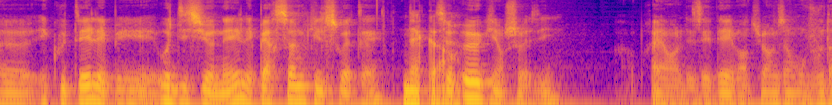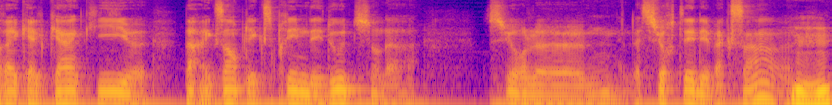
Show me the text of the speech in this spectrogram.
euh, écouté, les, auditionné les personnes qu'ils souhaitaient. C'est eux qui ont choisi. Après, on les aidait éventuellement on voudrait quelqu'un qui, euh, par exemple, exprime des doutes sur la, sur le, la sûreté des vaccins. Mhm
